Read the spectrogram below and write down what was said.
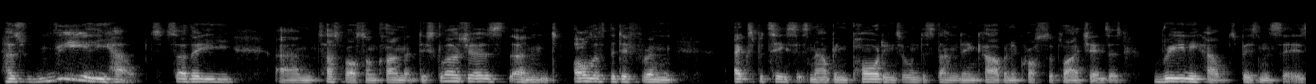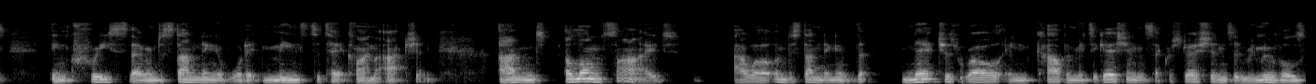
has really helped. So the um, Task Force on Climate Disclosures and all of the different expertise that's now been poured into understanding carbon across supply chains has really helped businesses increase their understanding of what it means to take climate action. And alongside our understanding of the nature's role in carbon mitigation, sequestrations, and removals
